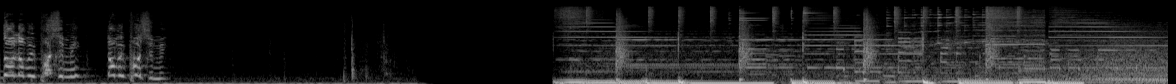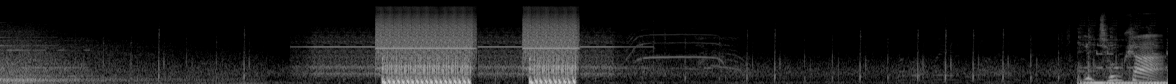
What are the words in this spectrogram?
Don't, don't be pushing me. Don't be pushing me. Too kind.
